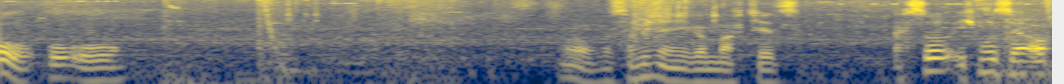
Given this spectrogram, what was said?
Oh, oh, oh. Oh, was habe ich denn hier gemacht jetzt? Ach so, ich muss ja auch.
